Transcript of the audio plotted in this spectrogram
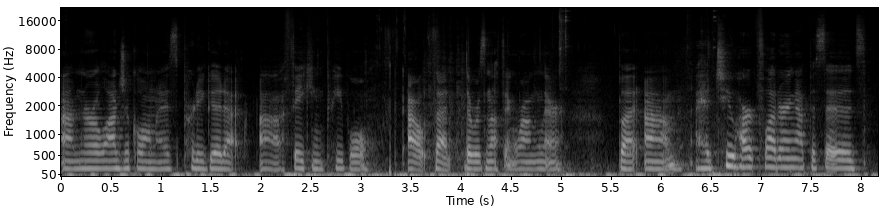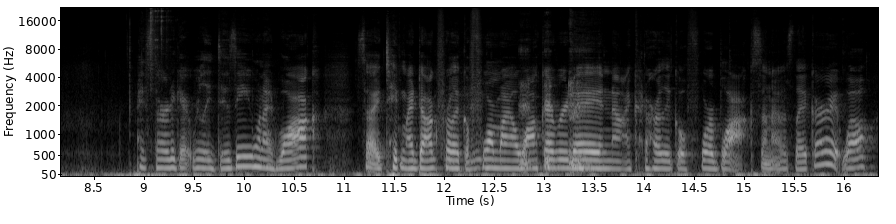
um, neurological and I was pretty good at uh, faking people out that there was nothing wrong there. But um, I had two heart fluttering episodes. I started to get really dizzy when I'd walk. So I'd take my dog for like a four mile walk every day, and now I could hardly go four blocks. And I was like, all right, well,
